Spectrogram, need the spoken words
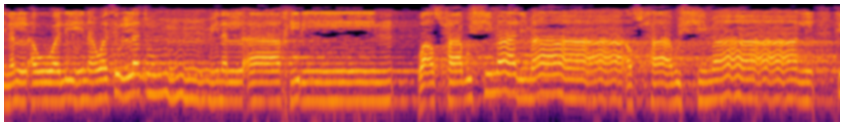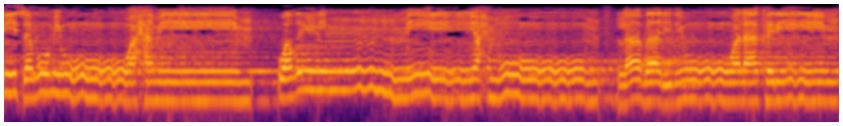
من الأولين وثلة من الآخرين. وأصحاب الشمال ما أصحاب الشمال في سموم وحميم. وظل من يحموم لا بارد ولا كريم.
